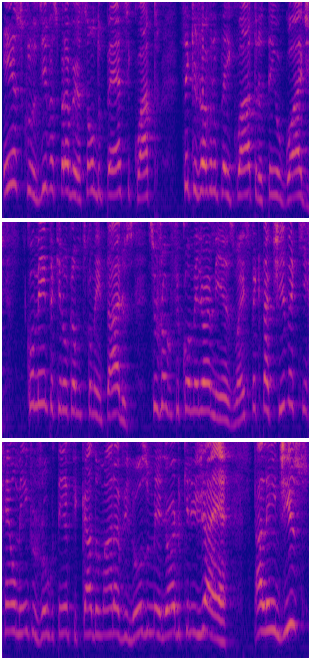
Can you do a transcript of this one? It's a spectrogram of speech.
exclusivas para a versão do PS4. Você que joga no Play 4 tem o God. Comenta aqui no campo dos comentários se o jogo ficou melhor mesmo. A expectativa é que realmente o jogo tenha ficado maravilhoso, melhor do que ele já é. Além disso,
